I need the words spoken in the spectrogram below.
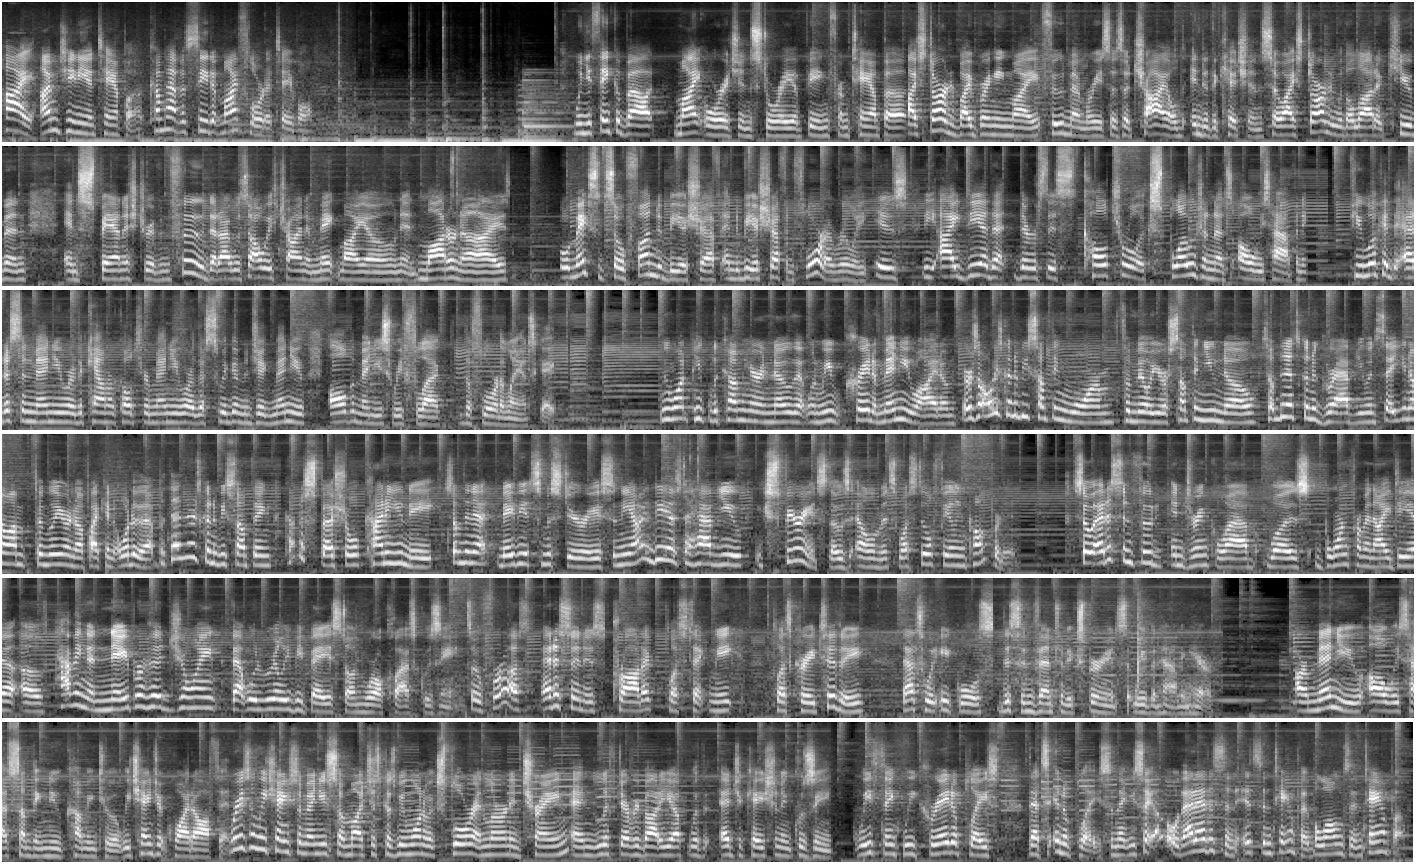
Hi, I'm Jeannie in Tampa. Come have a seat at my Florida table. When you think about my origin story of being from Tampa, I started by bringing my food memories as a child into the kitchen. So I started with a lot of Cuban and Spanish driven food that I was always trying to make my own and modernize. What makes it so fun to be a chef and to be a chef in Florida really is the idea that there's this cultural explosion that's always happening. If you look at the Edison menu or the counterculture menu or the Swig-a-ma-jig menu, all the menus reflect the Florida landscape. We want people to come here and know that when we create a menu item, there's always going to be something warm, familiar, something you know, something that's going to grab you and say, you know, I'm familiar enough, I can order that. But then there's going to be something kind of special, kind of unique, something that maybe it's mysterious. And the idea is to have you experience those elements while still feeling comforted. So Edison Food and Drink Lab was born from an idea of having a neighborhood joint that would really be based on world-class cuisine. So for us, Edison is product plus technique plus creativity, that's what equals this inventive experience that we've been having here. Our menu always has something new coming to it. We change it quite often. The reason we change the menu so much is because we want to explore and learn and train and lift everybody up with education and cuisine. We think we create a place that's in a place and that you say, oh, that Edison, it's in Tampa, it belongs in Tampa.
